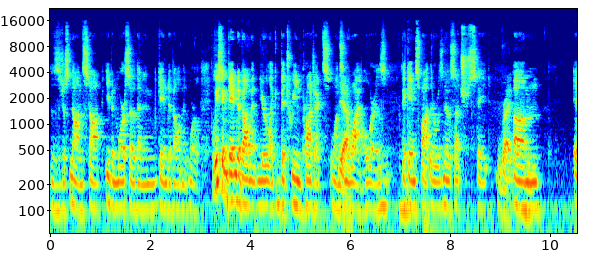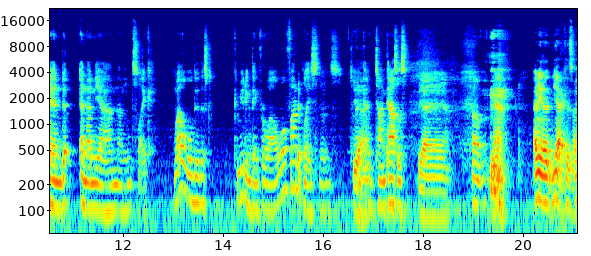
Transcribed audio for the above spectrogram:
This is just nonstop, even more so than in game development world. At least in game development, you're like between projects once in a while, whereas at GameSpot there was no such state right. um, and and then yeah, and then it's like, well, we'll do this commuting thing for a while. We'll find a place. And time, Yeah. time passes. yeah, yeah, yeah. Um, Yeah. I mean, uh, yeah, because I,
